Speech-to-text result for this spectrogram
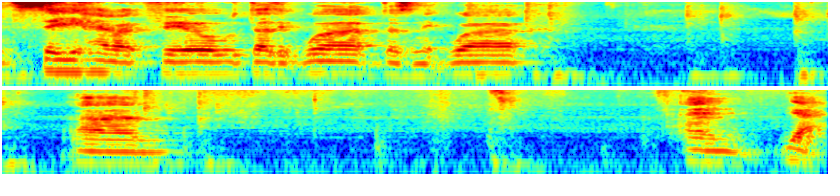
and see how it feels. Does it work? Doesn't it work? Um, and yeah,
